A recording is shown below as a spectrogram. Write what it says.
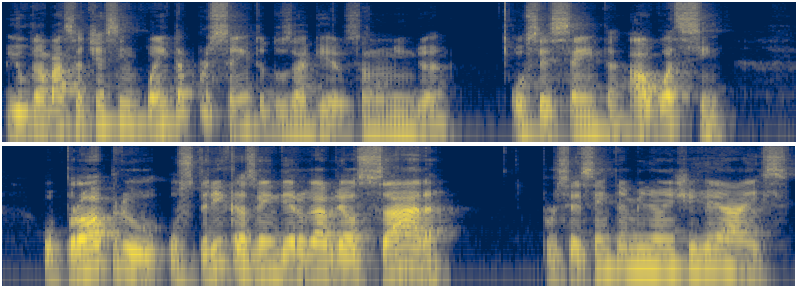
E o Gambá só tinha 50% do zagueiro, se eu não me engano. Ou 60%, algo assim. O próprio, os Tricas venderam o Gabriel Sara por 60 milhões de reais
